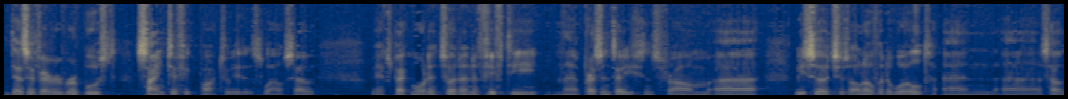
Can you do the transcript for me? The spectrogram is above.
there's a very robust scientific part to it as well. So we expect more than 250 uh, presentations from uh, researchers all over the world. And uh, so,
